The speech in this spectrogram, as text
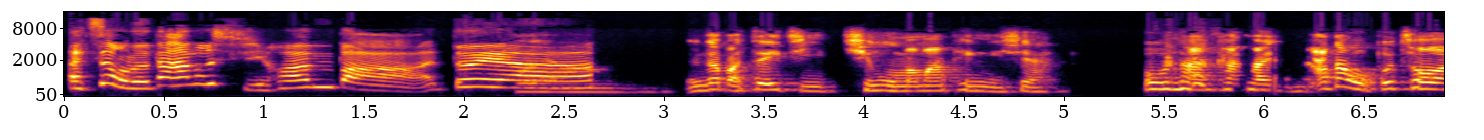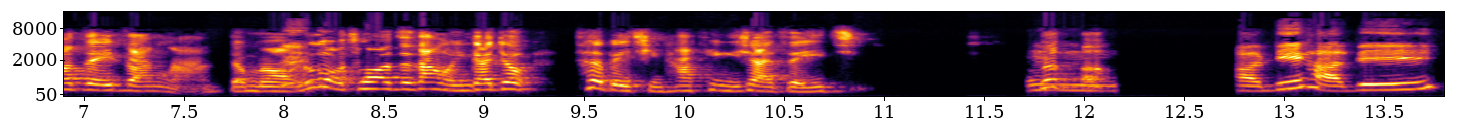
啊，这种的大家都喜欢吧？对呀，应该把这一集请我妈妈听一下，我问她看看有没有啊？但我不抽到这一张啊，有没有？如果我抽到这张，我应该就特别请她听一下这一集。嗯，好的好的，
